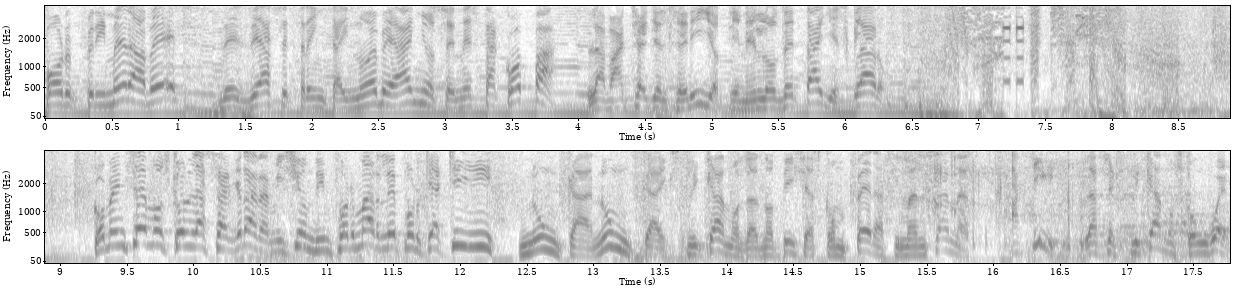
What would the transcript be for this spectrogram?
por primera vez desde hace 39 años en esta copa. La bacha y el cerillo tienen los detalles, claro. Comencemos con la sagrada misión de informarle porque aquí nunca, nunca explicamos las noticias con peras y manzanas. Aquí las explicamos con web.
